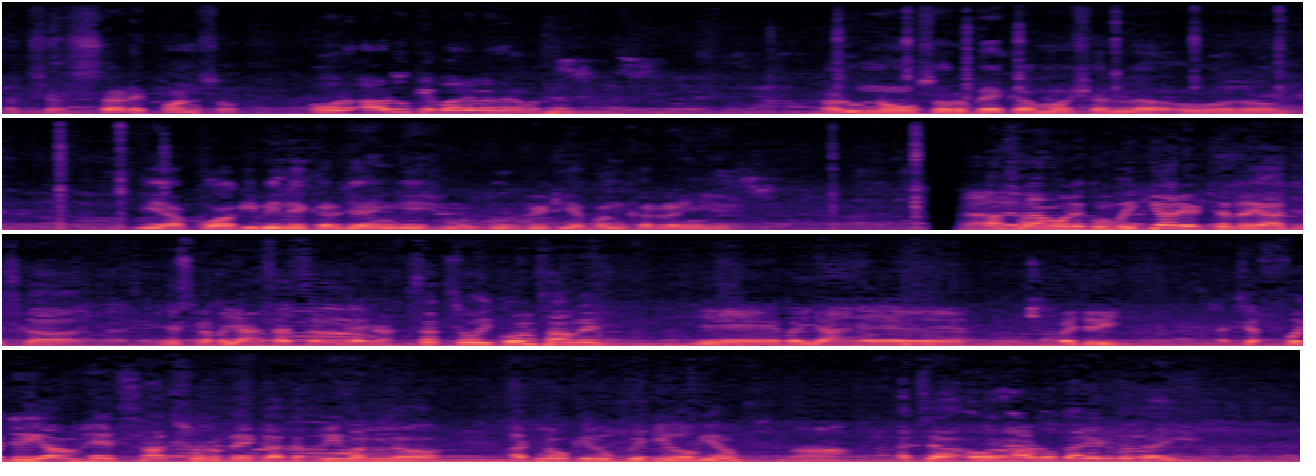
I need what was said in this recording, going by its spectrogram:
अच्छा साढ़े पाँच सौ। और आड़ू के बारे में ज़रा बताएँ। आड़ू नौ सौ रुपये का माशाल्लाह। और ये आपको आगे भी लेकर जाएँगे। मजदूर पेटियाँ बंद कर रहे हैं। अस्सलाम वालेकुम भाई क्या रेट चल रहा है आज इसका? इसका भाईजान सात सौ रुपये का। सात सौ कौन सा आम है? ये भाईजान है बजरी। अच्छा फजरी आम है सात सौ रुपये का तकरीबन आठ नौ किलो पेटी हो गया। हाँ। अच्छा और आड़ू का रेट बताइए।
